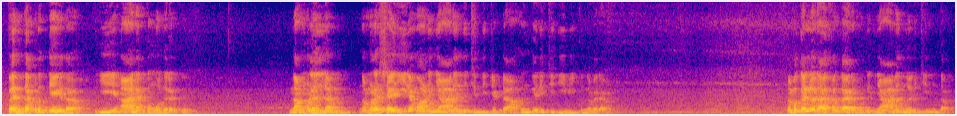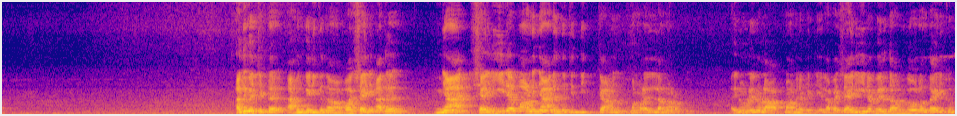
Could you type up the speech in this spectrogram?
ഇപ്പം എന്താ പ്രത്യേകത ഈ ആനക്കും മുതലക്കും? നമ്മളെല്ലാം നമ്മളെ ശരീരമാണ് ഞാനെന്ന് ചിന്തിച്ചിട്ട് അഹങ്കരിച്ച് ജീവിക്കുന്നവരാണ്. നമുക്കെല്ലാം ഒരു അഹങ്കാരമുണ്ട് ഞാനെന്നൊരു ചിന്ത. അത് വെച്ചിട്ട് അഹങ്കരിക്കുന്ന അപ്പോൾ ശരി അത് ഞാൻ ശരീരമാണ് ഞാനെന്ന് ചിന്തിച്ചാണ് നമ്മളെല്ലാം നടക്കും. അതിനുള്ളിലുള്ള ആത്മാവിനെ പറ്റിയല്ല. അപ്പം ശരീരം വലുതാകുമ്പോൾ എന്തായിരിക്കും?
